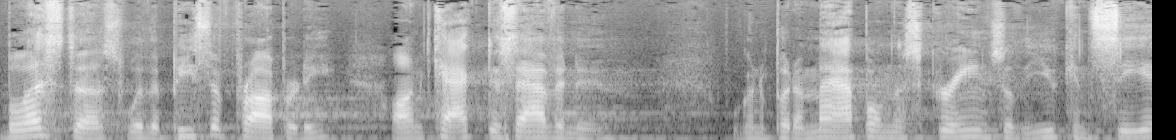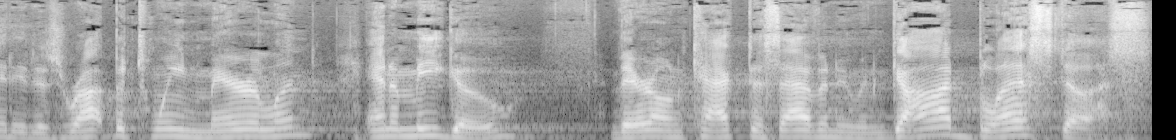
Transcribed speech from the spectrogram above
blessed us with a piece of property on Cactus Avenue. We're going to put a map on the screen so that you can see it. It is right between Maryland and Amigo, there on Cactus Avenue. And God blessed us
